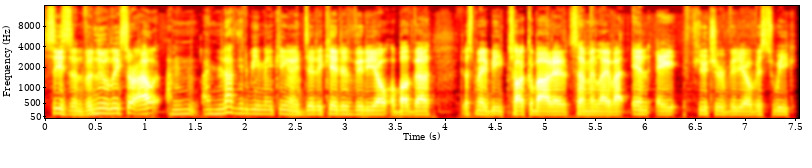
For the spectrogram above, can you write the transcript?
Season, the new leaks are out. I'm, I'm not going to be making a dedicated video about that. Just maybe talk about it, something like that, in a future video this week.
